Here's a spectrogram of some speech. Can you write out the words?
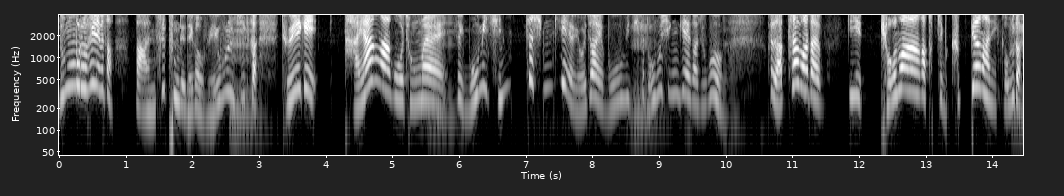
눈물을 흘리면서 나 안 슬픈데 내가 왜 울지? 음. 그러니까 되게 다양하고 정말 음. 그 몸이 진짜 신기해요. 여자의 몸이 진짜 음. 너무 신기해가지고 네. 그래서 낳자마자 이 변화가 갑자기 막 급변하니까 우리가 음.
